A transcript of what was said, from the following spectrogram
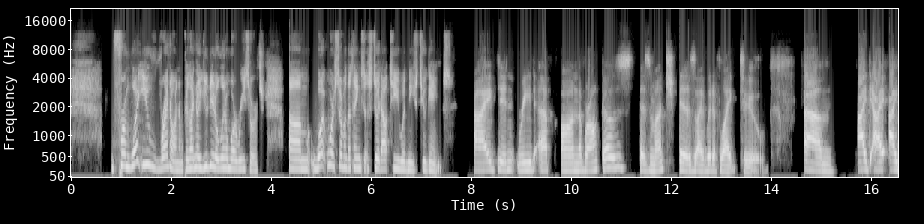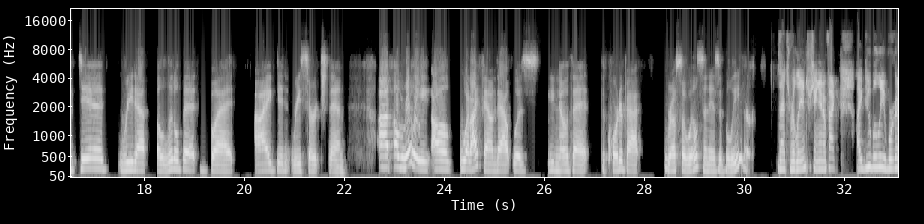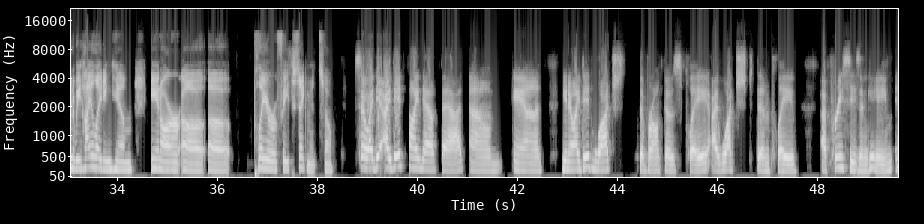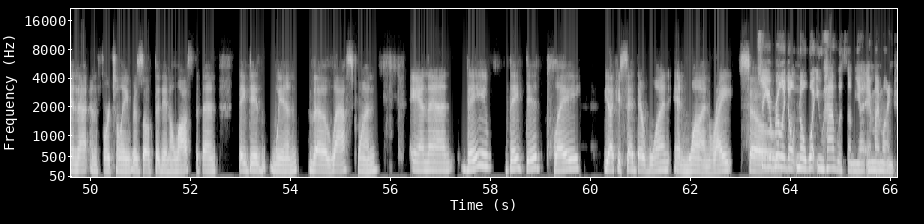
From what you've read on them, because I know you did a little more research, um, what were some of the things that stood out to you in these two games? I didn't read up on the Broncos as much as I would have liked to. Um, I, I, I did read up a little bit, but I didn't research them. Um, oh, really? All what I found out was, you know, that the quarterback Russell Wilson is a believer. That's really interesting, and in fact, I do believe we're going to be highlighting him in our uh, uh, player of faith segment. So, so I did. I did find out that, um, and you know, I did watch the Broncos play. I watched them play a preseason game, and that unfortunately resulted in a loss. But then they did win the last one, and then they they did play. Like you said, they're one and one, right? So, so you really don't know what you have with them yet, in my mind.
